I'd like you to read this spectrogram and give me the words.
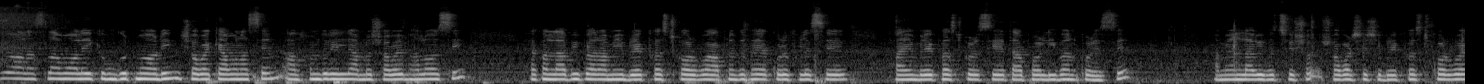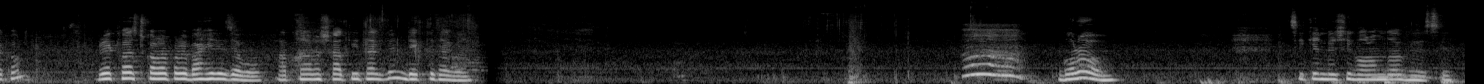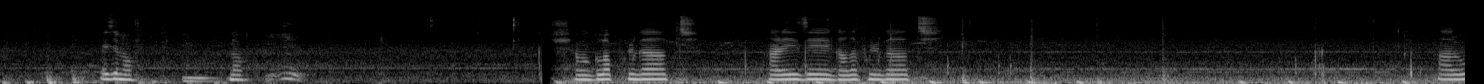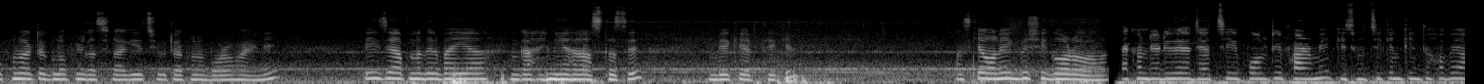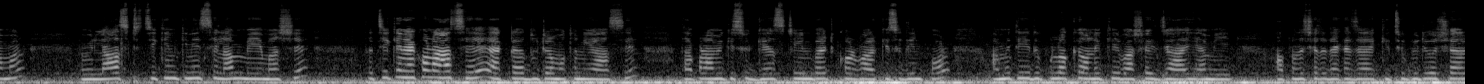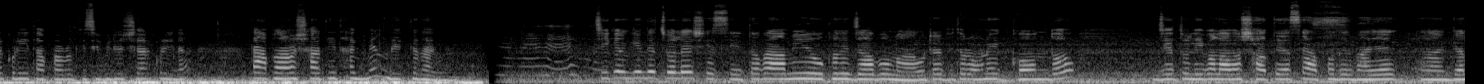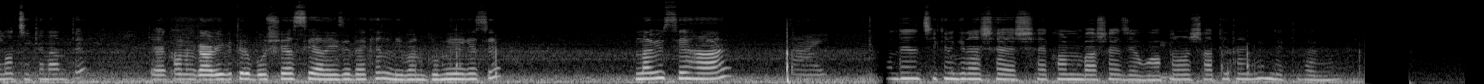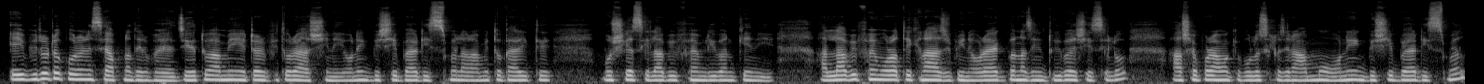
Everyone, আসসালামু আলাইকুম, good morning. সবাই কেমন আছেন? আলহামদুলিল্লাহ, আমরা সবাই ভালো আছি। এখন লাবিবার আমি ব্রেকফাস্ট করব। আপনাদের ভাইয়া করে ফেলেছে ফাইম ব্রেকফাস্ট করেছে, তারপর লিবান করেছে। আমি আর লাবিব হচ্ছে সবার শেষে ব্রেকফাস্ট করব এখন। ব্রেকফাস্ট করার পরে বাইরে যাব। আপনারা আমার সাথেই থাকবেন, দেখতে থাকবেন। গরম? চিকেন বেশি গরম দেওয়া হয়েছে। এই যে নাও। নাও। শ্যামা গোলাপ ফুল গাছ, আর এই যে গাঁদা ফুল গাছ। আর ওখানেও একটা গোলাপ ফুল গাছ লাগিয়েছি, ওটা এখনও বড় হয়নি। এই যে আপনাদের ভাইয়া গাড়ি নিয়ে আসতেছে, বেকের থেকে। আজকে অনেক বেশি গরম। এখন রেডি হয়ে যাচ্ছি পোলট্রি ফার্মে কিছু চিকেন কিনতে হবে আমার। আমি লাস্ট চিকেন কিনেছিলাম মে মাসে। তো চিকেন এখন আছে, একটা দুটার মতো নিয়ে আছে। তারপর আমি কিছু গেস্ট ইনভাইট করব আর কিছুদিন পর। আমি তো ঈদ উপলক্ষে অনেকের বাসায় যাই, আমি আপনাদের সাথে দেখা যায়, কিছু ভিডিও শেয়ার করি, তারপর আবার কিছু ভিডিও শেয়ার করি না। তা আপনারা আমার সাথেই থাকবেন, দেখতে থাকবেন। চিকেন কিনতে চলে এসেছি, তবে আমি ওখানে যাব না। ওটার ভিতরে অনেক গন্ধ। যেহেতু লিবাল আমার সাথে আছে, আপনাদের ভাইয়া গেল চিকেন আনতে। তো এখন গাড়ির ভিতরে বসে আছি আর এই যে দেখেন লিবান ঘুমিয়ে গেছে। লাভ ইউ সে হাই আমাদের চিকেন কিনা শেষ এখন বাসায় যাব। আপনার সাথে থাকবেন দেখতে থাকবেন। এই ভিডিওটা করে নিছে আপনাদের ভাইয়া। যেহেতু আমি এটার ভিতরে আসিনি, অনেক বেশি ব্যাড স্মেল আর আমি তো গাড়িতে বসে আছি লাভি ফ্যাম লিবানকে নিয়ে। আর লাভি ফ্যাম ওরা তো এখানে আসবি না। ওরা একবার না জানি দুইবার এসেছিল। আসার পর আমাকে বলেছিল যে, আম্মু, অনেক বেশি ব্যাড স্মেল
